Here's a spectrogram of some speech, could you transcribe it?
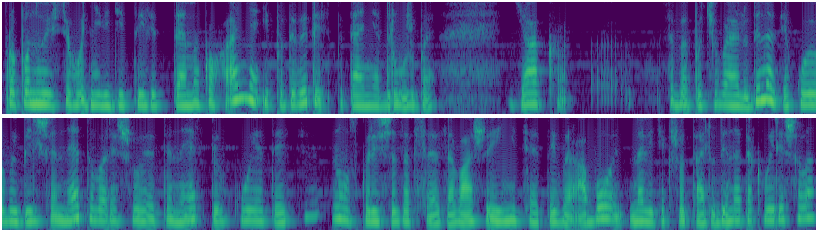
Пропоную сьогодні відійти від теми кохання і подивитись питання дружби. Як е, себе почуває людина, з якою ви більше не товаришуєте, не спілкуєтесь, ну, скоріше за все, за вашої ініціативи, або навіть якщо та людина так вирішила,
